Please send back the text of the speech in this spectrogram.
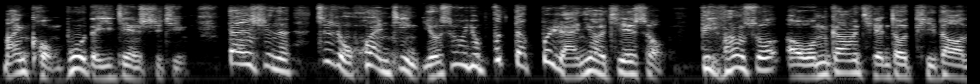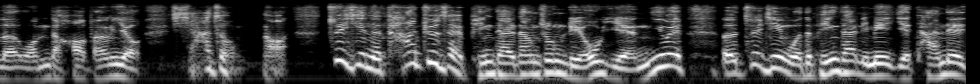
蛮恐怖的一件事情。但是呢，这种幻境有时候又不得不然要接受。比方说，呃，我们刚刚前头提到了我们的好朋友霞总啊，最近呢，他就在平台当中留言，因为呃，最近我的平台里面也谈的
